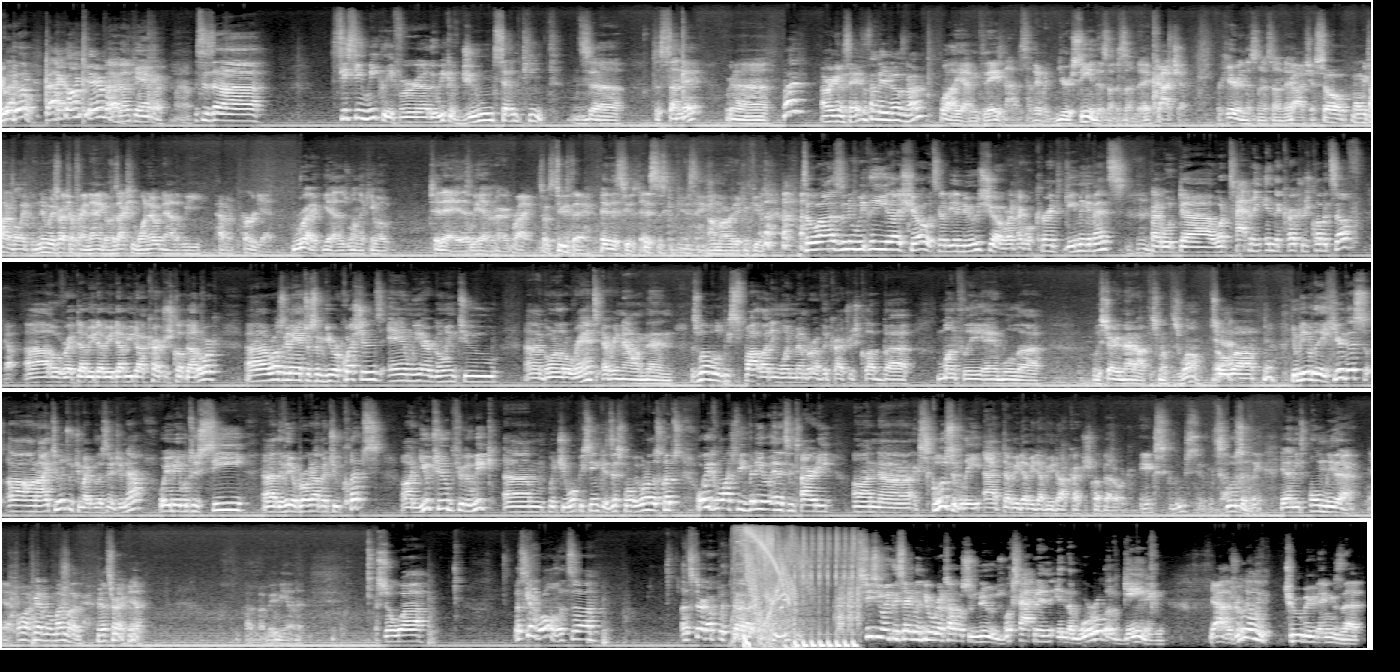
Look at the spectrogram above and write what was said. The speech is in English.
Here we go. Back on camera. Back on camera. Wow. This is uh, CC Weekly for uh, the week of June 17th. It's, uh, it's a Sunday. We're gonna. What? Are we gonna say it's a Sunday even though it's not? Well, yeah, I mean, today's not a Sunday, but you're seeing this on a Sunday. Gotcha. We're hearing this on a Sunday. Gotcha. So when we talk about like the newest retro Fandango, there's actually one out now that we haven't heard yet. Right, yeah, there's one that came out today that we haven't heard. Right. So it's Tuesday. It is Tuesday. This is confusing. I'm already confused. so uh, this is a new weekly uh, show. It's going to be a news show. We're going to talk about current gaming events, talk about uh, what's happening in the Cartridge Club itself Yep. uh, over at www.cartridgeclub.org. Uh, we're also going to answer some viewer questions, and we are going to uh, go on a little rant every now and then. As well, we'll be spotlighting one member of the Cartridge Club uh, monthly, and we'll uh, we'll be starting that out this month as well. So Yeah. uh, yeah, you'll be able to hear this uh, on iTunes, which you might be listening to now, or you'll be able to see uh, the video broken up into clips on YouTube through the week, um, which you won't be seeing because this won't be one of those clips. Or you can watch the video in its entirety on uh, exclusively at www.cartridgeclub.org. Exclusive. Exclusively, yeah, that means only there. Yeah. Oh, I forgot about my mug. That's right. Yeah. Had my baby on it. So uh, let's get rolling. Let's uh, let's start up with uh, CC Weekly segment. Here we're going to talk about some news. What's happening in the world of gaming? Yeah, there's really only two big things that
